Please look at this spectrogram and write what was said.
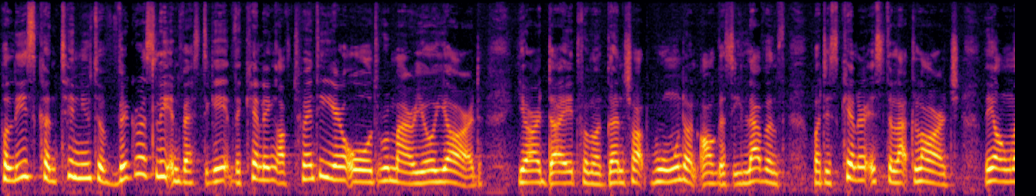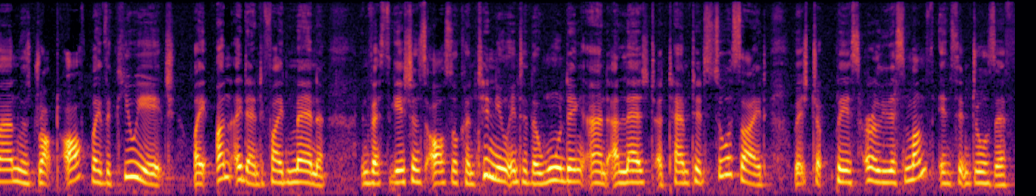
police continue to vigorously investigate the killing of 20-year-old Romario Yard. Yard died from a gunshot wound on August 11th, but his killer is still at large. The young man was dropped off by the QEH by unidentified men. Investigations also continue into the wounding and alleged attempted suicide, which took place early this month in St. Joseph.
